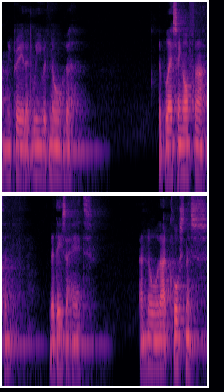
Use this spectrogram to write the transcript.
And we pray that we would know the, the blessing of that in the days ahead and know that closeness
